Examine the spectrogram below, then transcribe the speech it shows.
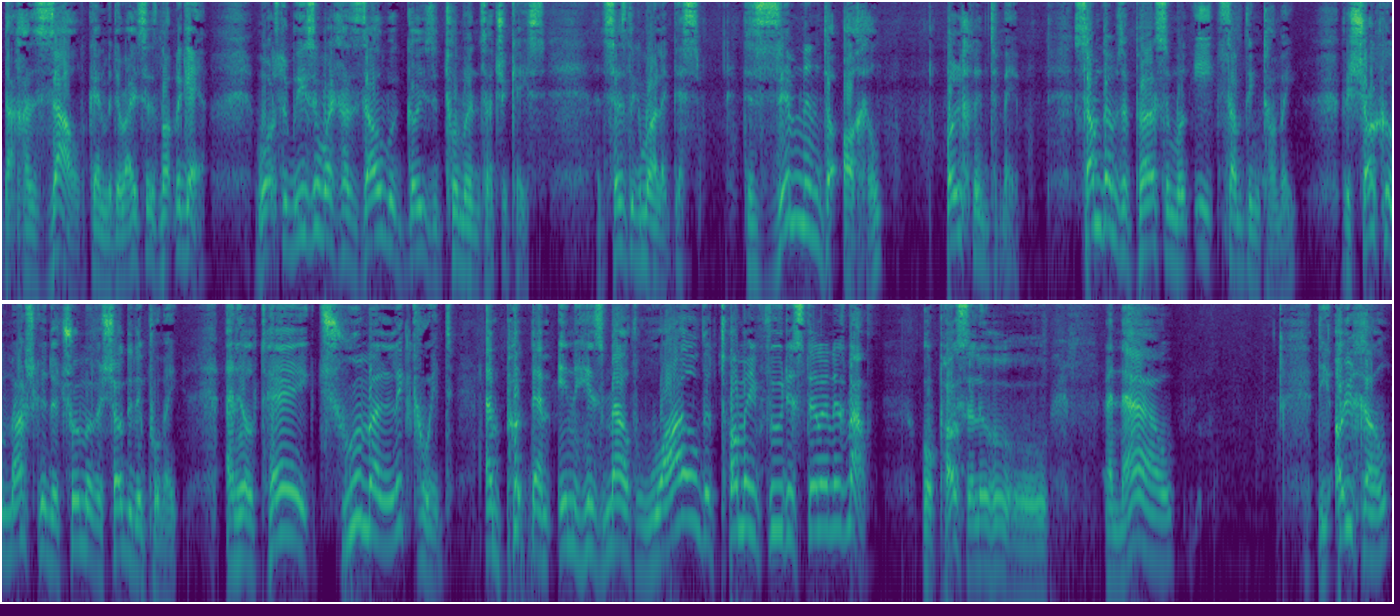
that Chazal, again, Midirai says not Negea, what's the reason why Chazal would go to Tuma in such a case? And says the Gemara like this The Zimnin de Ochel, Oichlin Tamei. Sometimes a person will eat something Tomei, V'shakul mashkin the truma v'shadu the pume, and he'll take truma liquid and put them in his mouth while the tome food is still in his mouth. Or pasaluhu. And now the oichel,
